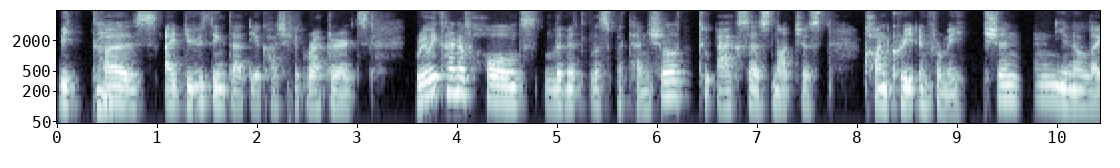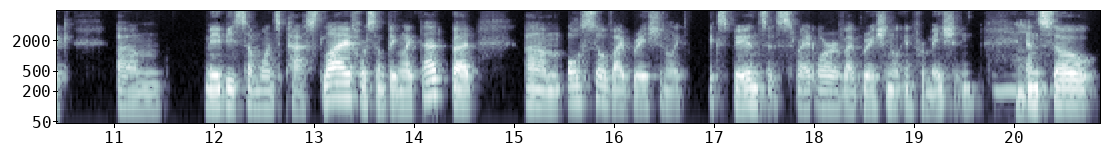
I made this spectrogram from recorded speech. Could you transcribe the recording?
because I do think that the Akashic Records really kind of holds limitless potential to access not just concrete information, you know, like um, maybe someone's past life or something like that, but um, also vibrational experiences, right? Or vibrational information. Mm-hmm. And so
